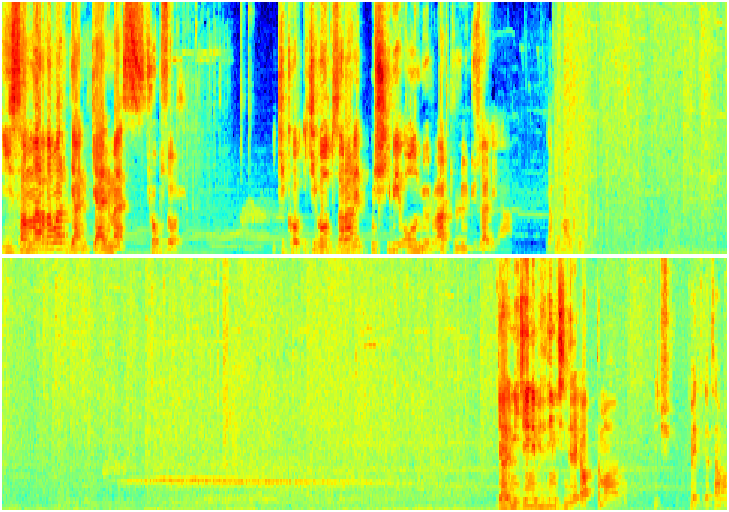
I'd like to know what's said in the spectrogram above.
insanlarda var yani gelmez. Çok zor. 2 iki, iki gold zarar etmiş gibi olmuyorum. Her türlü güzel ya. Yapmam. Gelmeyeceğini bildiğim için direkt attım abi. Hiç bekletemem.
